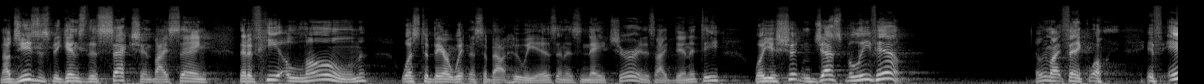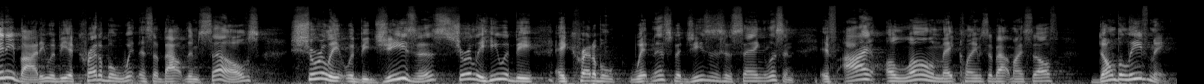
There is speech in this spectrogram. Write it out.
Now, Jesus begins this section by saying that if he alone was to bear witness about who he is and his nature and his identity, well, you shouldn't just believe him. And we might think, well, if anybody would be a credible witness about themselves, surely it would be Jesus. Surely he would be a credible witness. But Jesus is saying, listen, if I alone make claims about myself, don't believe me.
